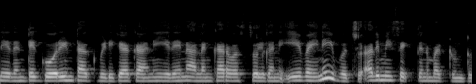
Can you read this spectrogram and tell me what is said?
లేదంటే గోరింటాకు విడిగా కానీ ఏదైనా అలంకార వస్తువులు కానీ ఏవైనా ఇవ్వచ్చు. అది మీ శక్తిని బట్టి ఉంటుంది.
